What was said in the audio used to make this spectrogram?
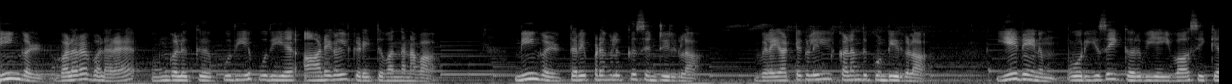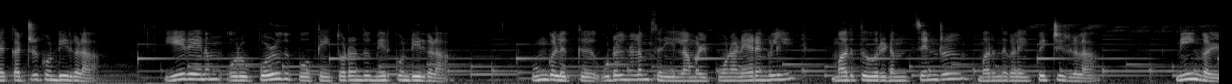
நீங்கள் வளர வளர உங்களுக்கு புதிய புதிய ஆடைகள் கிடைத்து வந்தனவா? நீங்கள் திரைப்படங்களுக்கு சென்றீர்களா? விளையாட்டுகளில் கலந்து கொண்டீர்களா? ஏதேனும் ஒரு இசைக்கருவியை வாசிக்க கற்றுக்கொண்டீர்களா ஏதேனும் ஒரு பொழுதுபோக்கை தொடர்ந்து மேற்கொண்டீர்களா? உங்களுக்கு உடல்நலம் சரியில்லாமல் போன நேரங்களில் மருத்துவரிடம் சென்று மருந்துகளை பெற்றீர்களா? நீங்கள்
